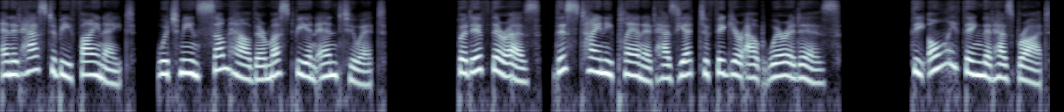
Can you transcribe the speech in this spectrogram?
and it has to be finite, which means somehow there must be an end to it. But if there is, this tiny planet has yet to figure out where it is. The only thing that has brought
